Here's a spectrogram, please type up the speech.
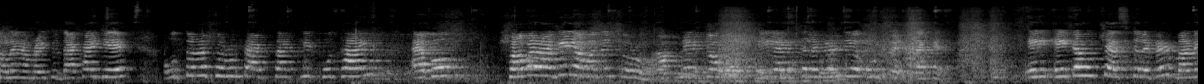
চলেন আমরা একটু দেখাই যে উত্তরা শোরুমটা এক্স্যাক্টলি কোথায় এবং সবার আগেই আমাদের শোরুম আপনি যখন এই এসকেলেটর দিয়ে উঠবেন দেখেন এই এইটা হচ্ছে এসকেলেটর মানে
